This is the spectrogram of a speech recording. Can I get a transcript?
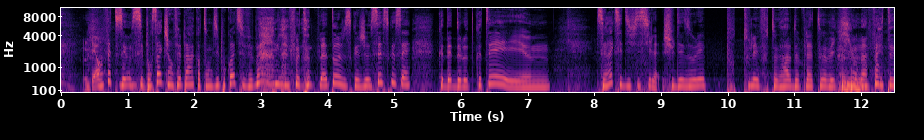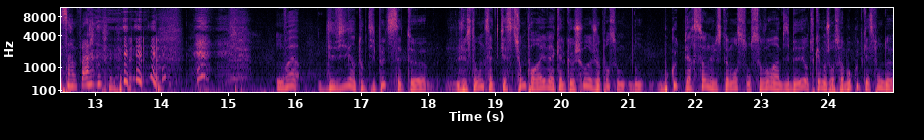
et en fait, c'est c'est pour ça que j'en fais pas. Quand on me dit pourquoi tu fais pas de la photo de plateau, parce que je sais ce que c'est que d'être de l'autre côté. Et euh, c'est vrai que c'est difficile. Je suis désolée tous les photographes de plateau avec qui on n'a pas été sympa. On va dévier un tout petit peu de cette euh, justement de cette question pour arriver à quelque chose, je pense, dont beaucoup de personnes justement sont souvent imbibées. En tout cas, moi, je reçois beaucoup de questions de,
